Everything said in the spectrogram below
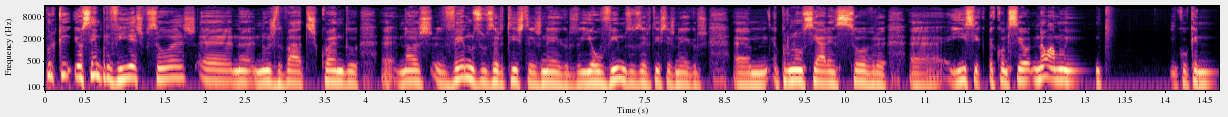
Porque eu sempre vi as pessoas no, nos debates, quando nós vemos os artistas negros e ouvimos os artistas negros um, a pronunciarem-se sobre. Uh, e isso aconteceu não há muito com quem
